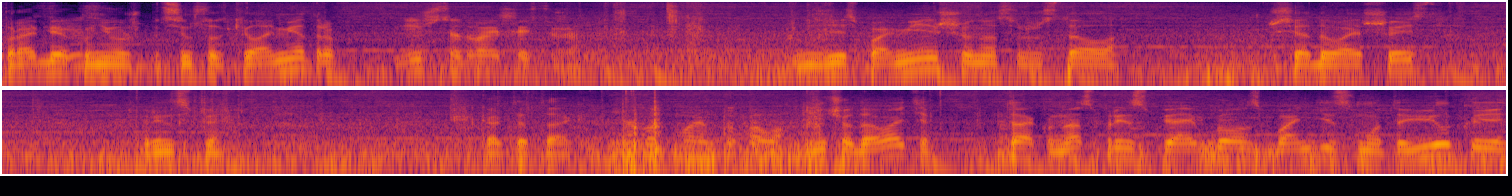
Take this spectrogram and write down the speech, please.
Пробег у него уже под 700 километров. Здесь 62,6 уже. Здесь поменьше у нас уже стало 62,6. В принципе, как-то так. Сейчас посмотрим, кто кого. Ну что, давайте. Так, у нас, в принципе, iBalance бандит с мотовилкой.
